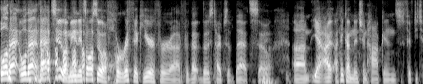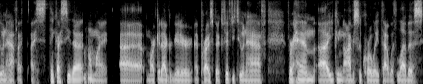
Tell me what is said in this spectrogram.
Well, that well that that too. I mean, it's also a horrific year for uh, for that those types of bets. So, yeah, um, yeah I, I, think I mentioned Hopkins 52 and a half. I, I think I see that mm-hmm. on my uh, market aggregator at PrizePicks 52 and a half for him. Uh, you can obviously correlate that with Levis.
